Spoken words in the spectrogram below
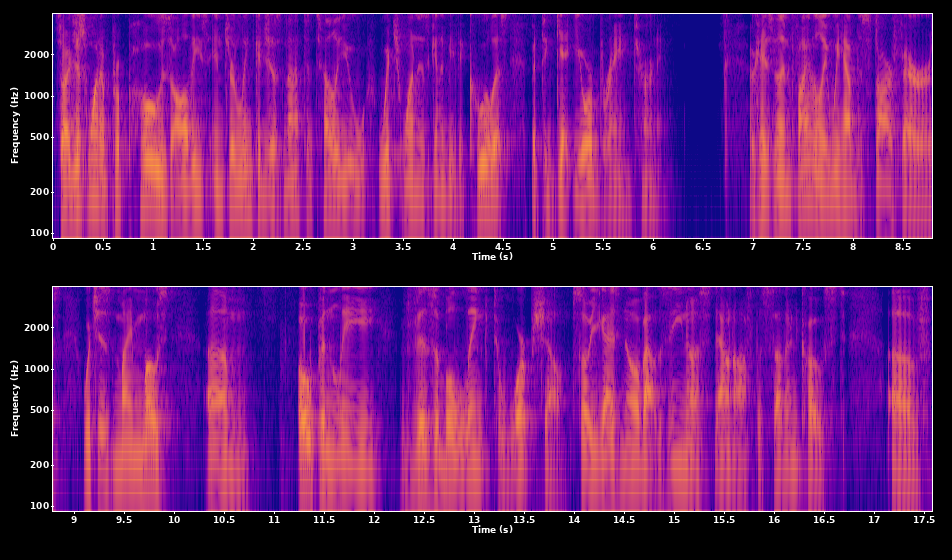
So I just want to propose all these interlinkages, not to tell you which one is going to be the coolest, but to get your brain turning. Okay, so then finally we have the Starfarers, which is my most um, openly visible link to Warp Shell. So you guys know about Xenos down off the southern coast of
